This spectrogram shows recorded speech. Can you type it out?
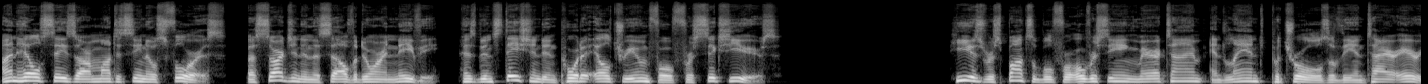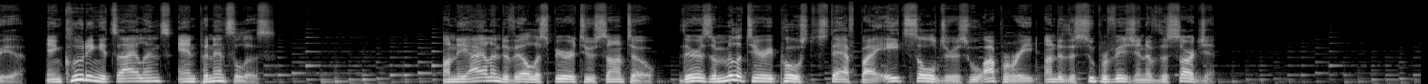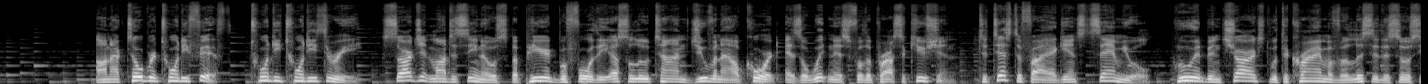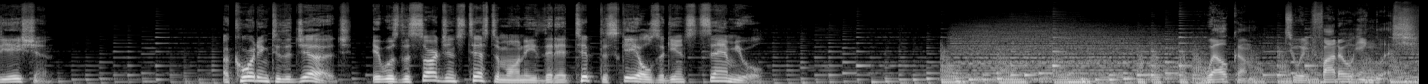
Angel Cesar Montesinos Flores, a sergeant in the Salvadoran Navy, has been stationed in Puerto El Triunfo for six years. He is responsible for overseeing maritime and land patrols of the entire area, including its islands and peninsulas. On the island of El Espiritu Santo, there is a military post staffed by eight soldiers who operate under the supervision of the sergeant. On October 25, 2023, Sergeant Montesinos appeared before the Usulután Juvenile Court as a witness for the prosecution to testify against Samuel, who had been charged with the crime of illicit association. According to the judge, it was the sergeant's testimony that had tipped the scales against Samuel. Welcome to El Faro English.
